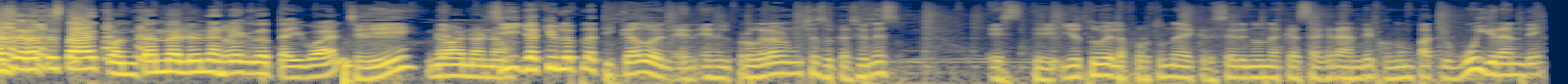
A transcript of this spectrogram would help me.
hace rato estaba contándole una No. anécdota igual. Sí. No, no, no. Sí, yo aquí lo he platicado en, en- en el programa en muchas ocasiones. Este, yo tuve la fortuna de crecer en una casa grande, con un patio muy grande.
